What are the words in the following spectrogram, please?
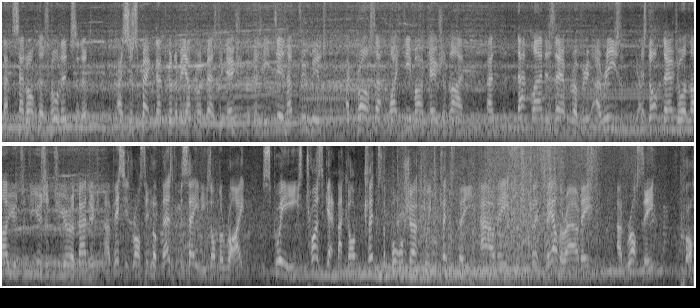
that set off this whole incident. I suspect that's going to be under investigation because he did have two wheels across that white demarcation line. And that line is there for a, re- a reason. It's not there to allow you to use it to your advantage. Now this is Rossi. Look, there's the Mercedes on the right. Squeeze, tries to get back on, clips the Porsche, which clips the Audi, which clips the other Audi, and Rossi. whew,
